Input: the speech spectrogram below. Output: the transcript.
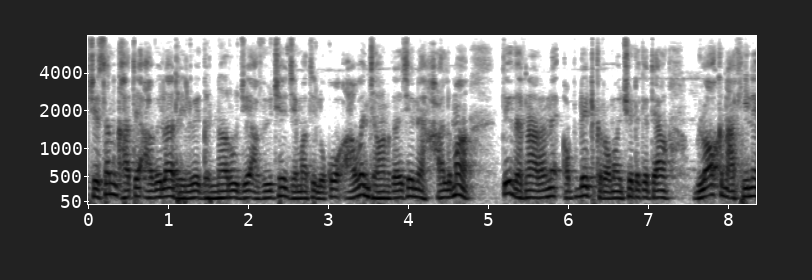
સ્ટેશન ખાતે આવેલા રેલવે ઘરનારું જે આવ્યું છે, જેમાંથી લોકો આવન જવાન કરે છે અને હાલમાં તે ઘરનારાને અપડેટ કરવામાં આવ્યું છે. એટલે કે ત્યાં બ્લોક નાખીને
